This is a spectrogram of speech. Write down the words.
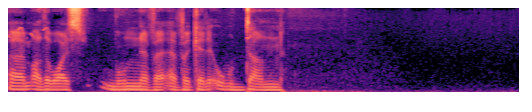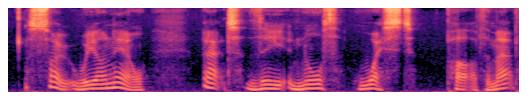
Um, otherwise, we'll never ever get it all done. So we are now at the northwest part of the map.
